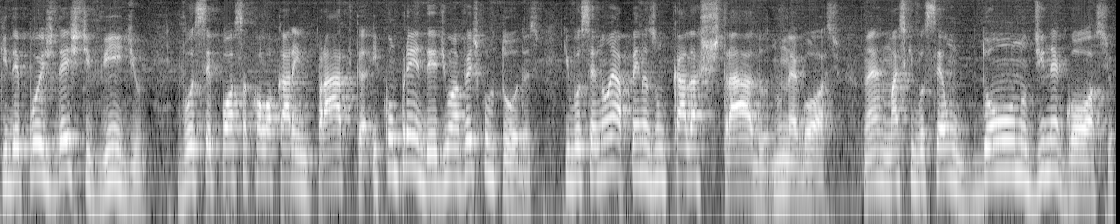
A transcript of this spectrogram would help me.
que depois deste vídeo você possa colocar em prática e compreender de uma vez por todas que você não é apenas um cadastrado no negócio, né? mas que você é um dono de negócio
